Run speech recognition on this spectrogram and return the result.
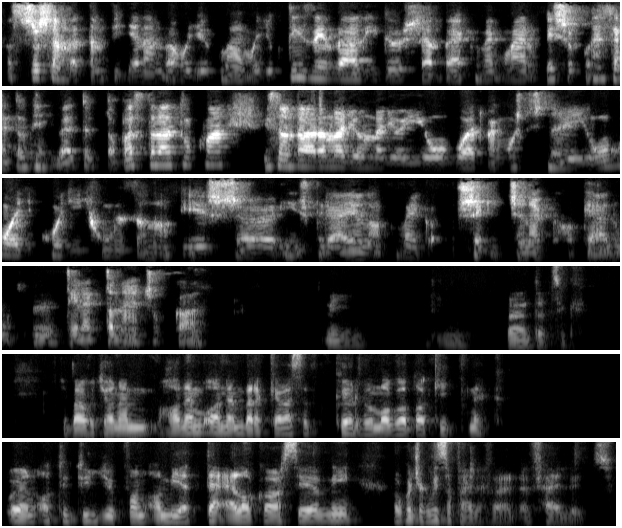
azt sosem vettem figyelembe, hogy ők már mondjuk tíz évvel idősebbek, meg már, és akkor ezáltal mennyivel több tapasztalatuk van, viszont arra nagyon-nagyon jó volt, meg most is nagyon jó, hogy, hogy így húzzanak, és inspiráljanak, meg segítsenek, ha kell, úgy tényleg tanácsokkal. Nagyon tetszik. Bár, hogyha nem, ha nem olyan emberekkel veszed körbe magad, akiknek olyan attitűdjük van, amilyet te el akarsz érni, akkor csak visszafejlődsz.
